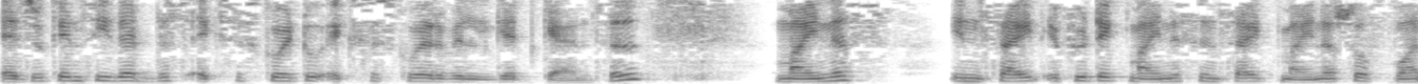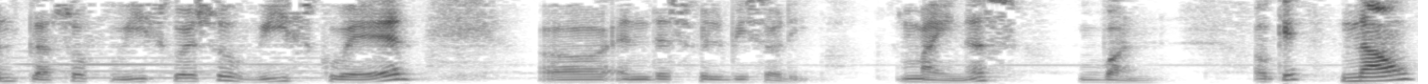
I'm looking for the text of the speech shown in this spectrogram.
As you can see that this x square to x square will get cancelled. Minus inside if you take minus inside minus of 1 plus of v square. So v square uh, and this will be sorry minus 1 okay. Now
